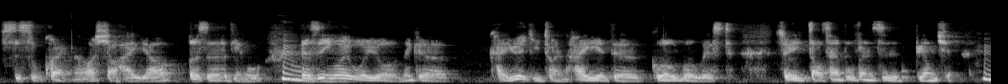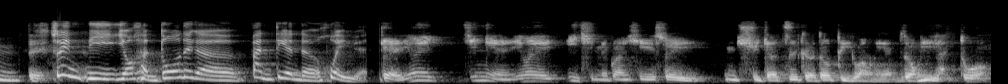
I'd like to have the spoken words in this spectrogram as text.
四十五块，然后小孩也要二十二点五。但是因为我有那个凯悦集团 Hyatt 的 Global List，所以早餐部分是不用钱的。嗯，对，所以你有很多那个饭店的会员。对，因为今年因为疫情的关系，所以。你取得资格都比往年容易很多，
